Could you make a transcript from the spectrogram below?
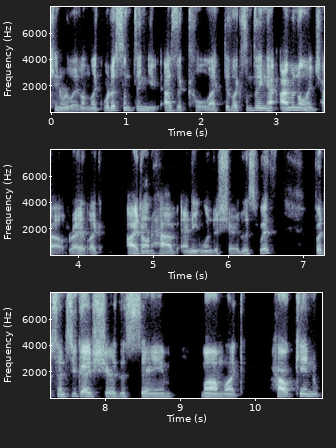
can relate on? Like, what is something you, as a collective, like something I'm an only child, right? Like, I don't have anyone to share this with. But since you guys share the same mom, like, how can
